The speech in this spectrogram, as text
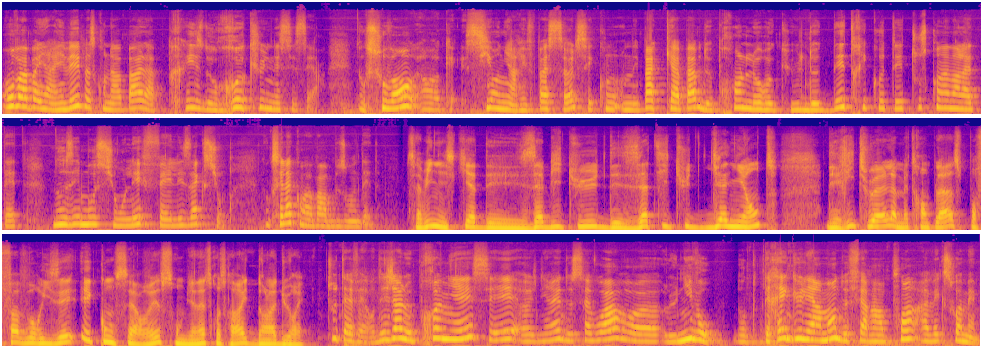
on va pas y arriver parce qu'on n'a pas la prise de recul nécessaire. Donc souvent, si on n'y arrive pas seul, c'est qu'on n'est pas capable de prendre le recul, de détricoter tout ce qu'on a dans la tête, nos émotions, les faits, les actions. Donc c'est là qu'on va avoir besoin d'aide. Sabine, est-ce qu'il y a des habitudes, des attitudes gagnantes, des rituels à mettre en place pour favoriser et conserver son bien-être au travail dans la durée? Tout à fait. Déjà, le premier, c'est, euh, je dirais, de savoir euh, le niveau. Donc régulièrement de faire un point avec soi-même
